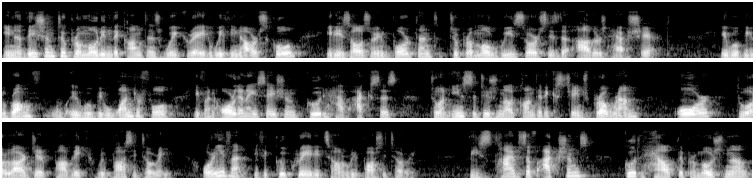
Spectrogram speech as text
In addition to promoting the contents we create within our school, it is also important to promote resources that others have shared. It would be, wrong, it would be wonderful if an organization could have access to an institutional content exchange program or to a larger public repository, or even if it could create its own repository. These types of actions could help the, promotional,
